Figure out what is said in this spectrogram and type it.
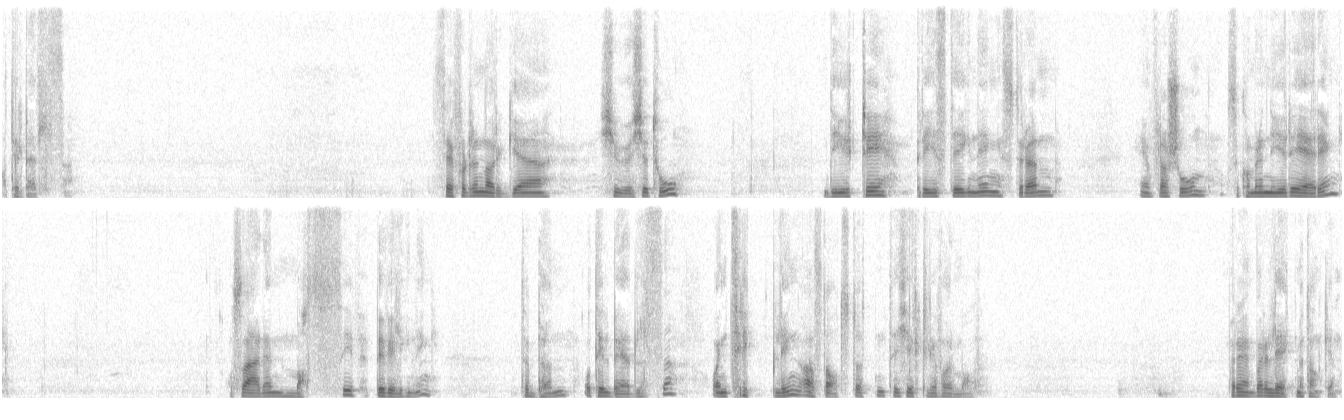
og tilbedelse. Se for dere Norge 2022. Dyrtid, prisstigning, strøm, inflasjon. Og så kommer en ny regjering. Og så er det en massiv bevilgning til bønn og tilbedelse. Og en tripling av statsstøtten til kirkelige formål. Bare, bare lek med tanken.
